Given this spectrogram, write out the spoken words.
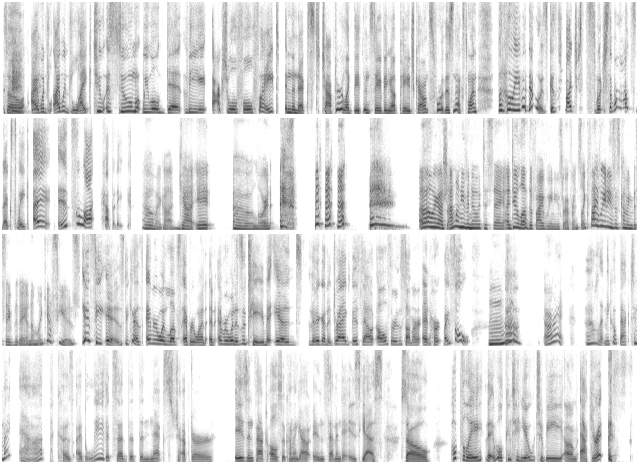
So I would I would like to assume we will get the actual full fight in the next chapter, like they've been saving up page counts for this next one. But who even knows? Because we might just switch somewhere else next week. I it's a lot happening. Oh my god. Yeah, it oh lord. oh my gosh, I don't even know what to say. I do love the five weenies reference. Like five weenies is coming to save the day and I'm like, yes, he is. Yes, he is, because everyone loves everyone and everyone is a team, and they're going to drag this out all through the summer and hurt my soul. Mhm. all right. Well, let me go back to my app because I believe it said that the next chapter is, in fact, also coming out in seven days. Yes. So hopefully that it will continue to be um, accurate.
